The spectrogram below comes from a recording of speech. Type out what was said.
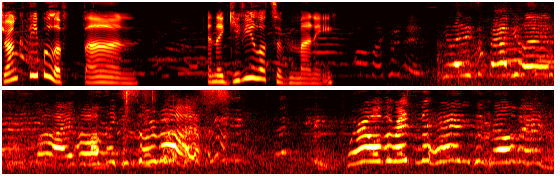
Drunk people are fun, and they give you lots of money. Oh my goodness. You ladies are fabulous. Bye. Oh, you so much. Where are all the rest of the hens in Melbourne?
